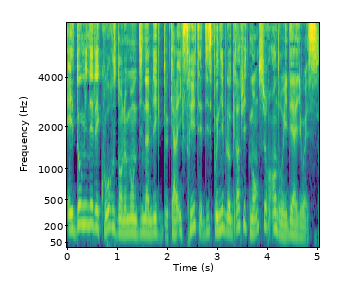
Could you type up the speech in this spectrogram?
et dominez les courses dans le monde dynamique de Carrick Street disponible gratuitement sur Android et iOS.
